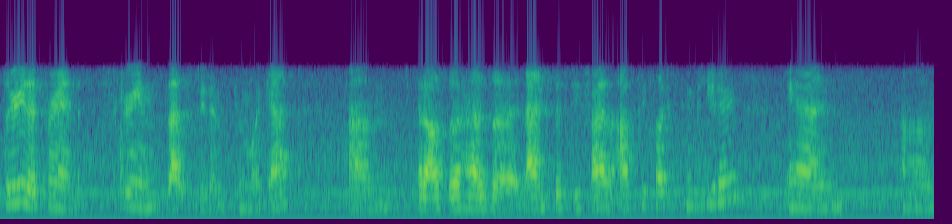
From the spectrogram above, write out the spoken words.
three different screens that students can look at. Um, it also has a 955 OptiPlex computer and um,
